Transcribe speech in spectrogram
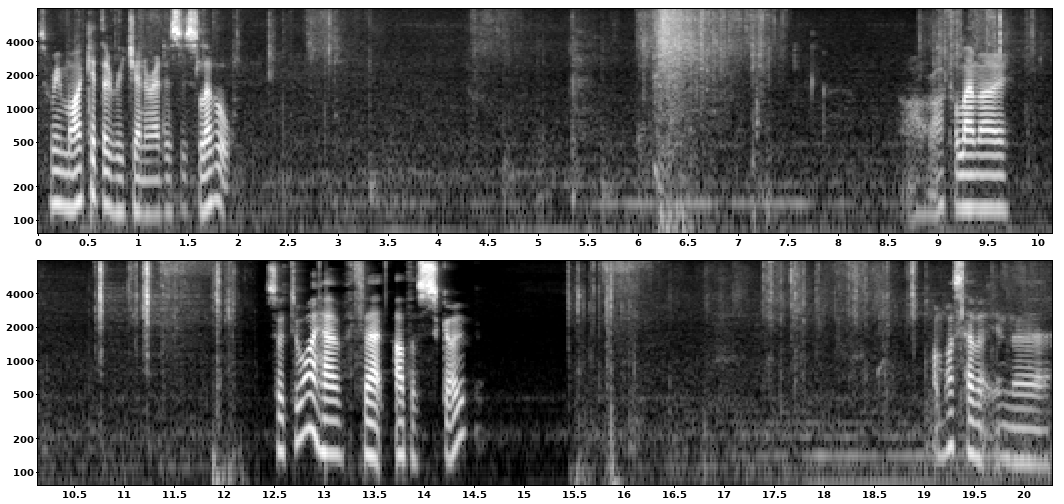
So we might get the regenerators this level. Oh, rifle ammo. So do I have that other scope? I must have it in the...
